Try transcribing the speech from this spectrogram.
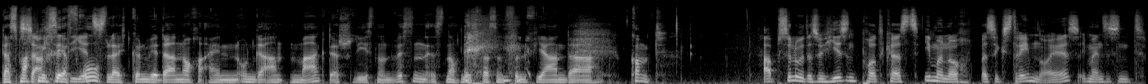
Das macht Sache, mich sehr froh. Vielleicht können wir da noch einen ungeahnten Markt erschließen und wissen ist noch nicht, was in fünf Jahren da kommt. Absolut. Also hier sind Podcasts immer noch was extrem Neues. Ich meine, sie sind,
